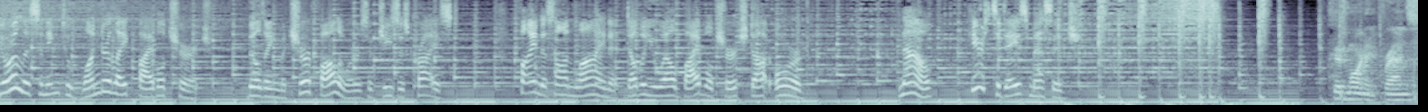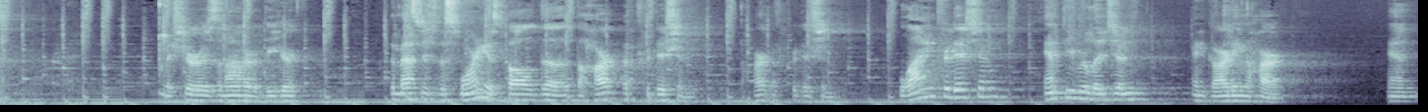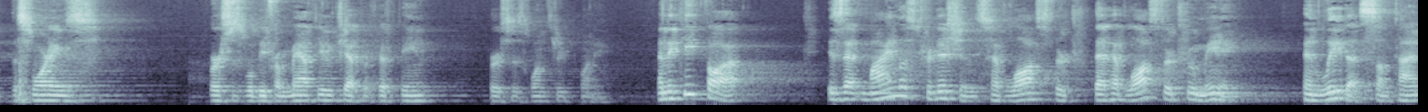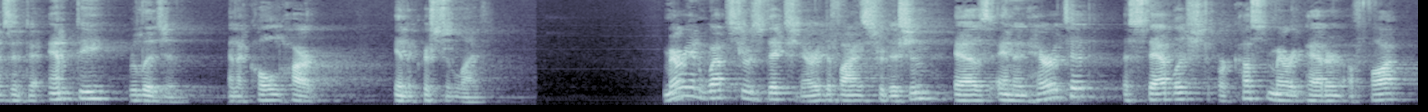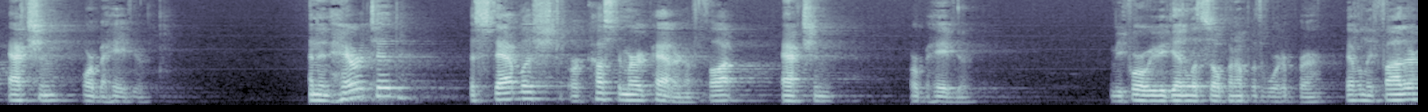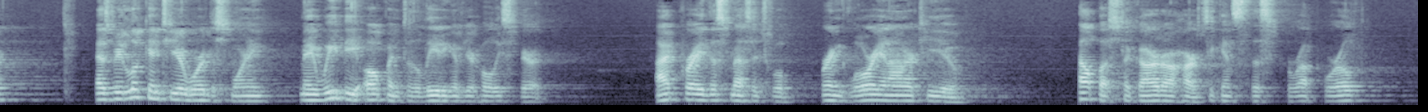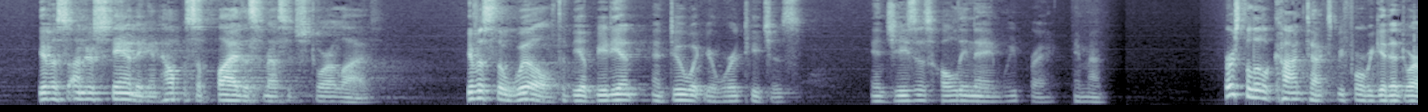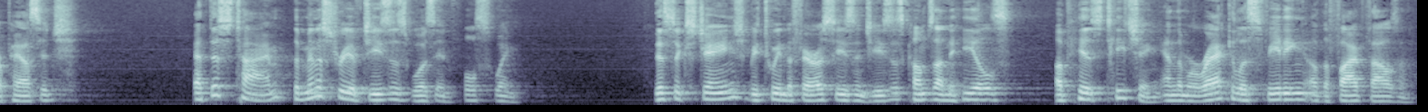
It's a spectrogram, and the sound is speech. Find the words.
You're listening to Wonder Lake Bible Church, building mature followers of Jesus Christ. Find us online at WLBibleChurch.org. Now, here's today's message. Good morning, friends. It sure is an honor to be here. The message this morning is called uh, The Heart of Tradition. The Heart of Tradition. Blind tradition, empty religion, and guarding the heart. And this morning's verses will be from Matthew chapter 15, verses 1 through 20. And the key thought is that mindless traditions have lost their, that have lost their true meaning can lead us sometimes into empty religion and a cold heart in the Christian life. Merriam Webster's dictionary defines tradition as an inherited, established, or customary pattern of thought, action, or behavior. An inherited, established, or customary pattern of thought, action, or behavior. Before we begin, let's open up with a word of prayer. Heavenly Father, as we look into your word this morning, may we be open to the leading of your Holy Spirit. I pray this message will bring glory and honor to you. Help us to guard our hearts against this corrupt world. Give us understanding and help us apply this message to our lives. Give us the will to be obedient and do what your word teaches. In Jesus' holy name we pray. Amen. First, a little context before we get into our passage. At this time, the ministry of Jesus was in full swing. This exchange between the Pharisees and Jesus comes on the heels of his teaching and the miraculous feeding of the 5,000.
